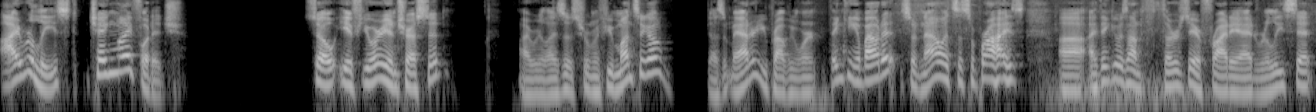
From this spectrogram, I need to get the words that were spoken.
I released Chiang Mai footage. So if you're interested, I realize it's from a few months ago. doesn't matter. You probably weren't thinking about it, so now it's a surprise. Uh, I think it was on Thursday or Friday I had released it,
